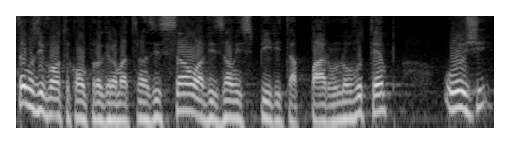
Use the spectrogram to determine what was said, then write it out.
Estamos de volta com o programa Transição, a visão espírita para um novo tempo. Hoje,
